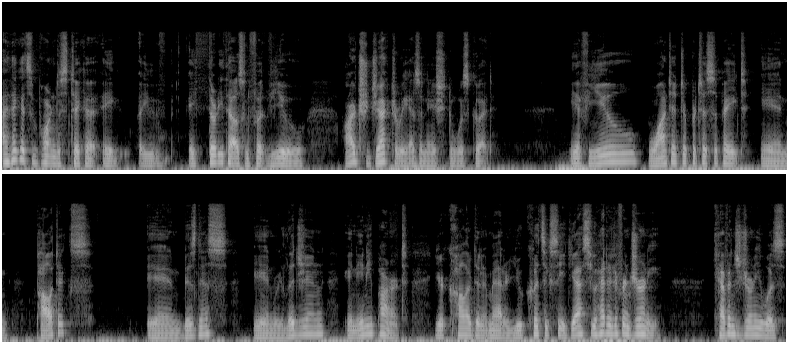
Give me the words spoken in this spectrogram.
I think it's important to take a, a, a, a 30,000 foot view. Our trajectory as a nation was good. If you wanted to participate in politics, in business, in religion, in any part, your color didn't matter. You could succeed. Yes, you had a different journey. Kevin's journey was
